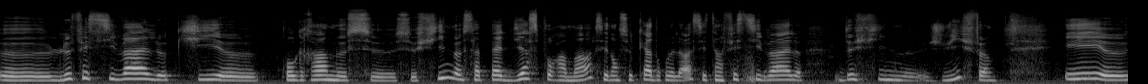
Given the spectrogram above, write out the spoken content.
Euh, le festival qui euh, programme ce, ce film s'appelle Diasporama. C'est dans ce cadre-là. C'est un festival de films juifs et euh,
